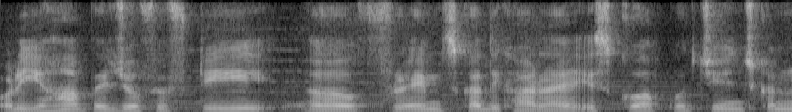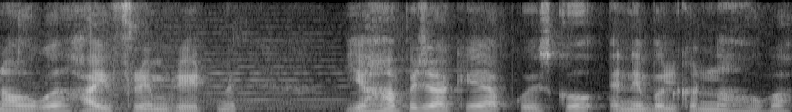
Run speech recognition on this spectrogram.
और यहाँ पे जो 50 फ्रेम्स का दिखा रहा है, इसको आपको चेंज करना होगा हाई फ्रेम रेट में। यहाँ पे जाके आपको इसको एनेबल करना होगा।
